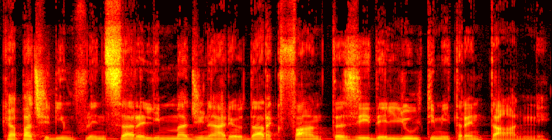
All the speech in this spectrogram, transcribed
capace di influenzare l'immaginario dark fantasy degli ultimi trent'anni.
